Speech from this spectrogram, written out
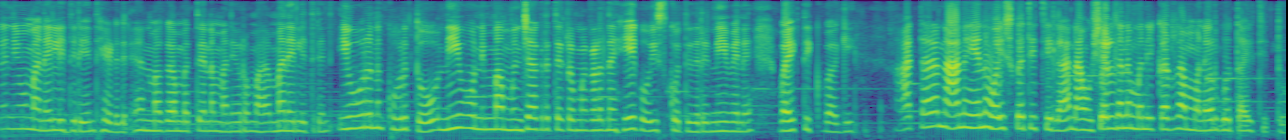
ಈಗ ನೀವು ಮನೇಲಿದ್ದೀರಿ ಅಂತ ಹೇಳಿದ್ರಿ. ನನ್ನ ಮಗ ಮತ್ತು ನಮ್ಮ ಮನೆಯವರು ಮ ಮನೇಲಿದ್ದೀರಿ ಅಂತ. ಇವರನ್ನು ಕುರಿತು ನೀವು ನಿಮ್ಮ ಮುಂಜಾಗ್ರತೆ ಕ್ರಮಗಳನ್ನು ಹೇಗೆ ವಹಿಸ್ಕೋತಿದ್ರಿ ನೀವೇನೆ ವೈಯಕ್ತಿಕವಾಗಿ? ಆ ಥರ ನಾನು ಏನು ವಹಿಸ್ಕೊತಿತ್ತಿಲ್ಲ ನಾವು ಹುಷಾರಿಲ್ದನೆ ಮನೆ ಕಂಡ್ರೆ ನಮ್ಮ ಮನೆಯವ್ರಿಗೆ ಗೊತ್ತಾಯ್ತಿತ್ತು.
